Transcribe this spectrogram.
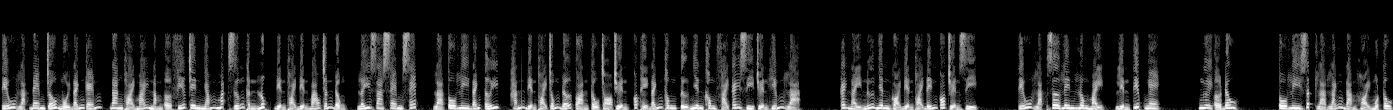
Tiếu lạc đem chỗ ngồi đánh kém, đang thoải mái nằm ở phía trên nhắm mắt dưỡng thần lúc điện thoại điện báo chấn động, lấy ra xem xét, là Tô Ly đánh tới, hắn điện thoại chống đỡ toàn cầu trò chuyện có thể đánh thông tự nhiên không phải cái gì chuyện hiếm lạ. Cái này nữ nhân gọi điện thoại đến có chuyện gì? Tiếu lạc dơ lên lông mày, liền tiếp nghe. Ngươi ở đâu? Tô Ly rất là lãnh đạm hỏi một câu.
